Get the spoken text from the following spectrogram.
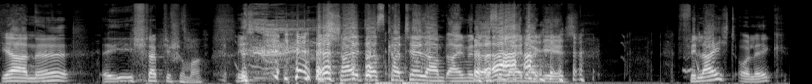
Ja, ne? Ich schreib dir schon mal. Ich, ich schalte das Kartellamt ein, wenn das so weitergeht. Vielleicht, Oleg,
